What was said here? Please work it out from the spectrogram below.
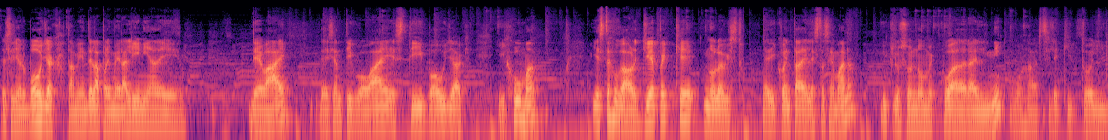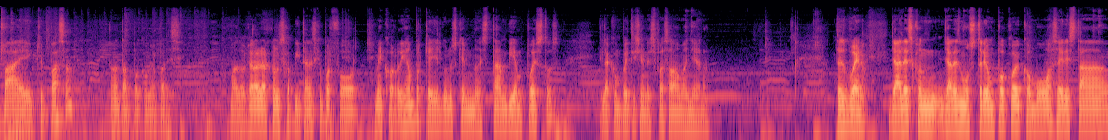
El señor Bojack también de la primera línea de, de Bai, de ese antiguo Bai, Steve, Bojack y Huma. Y este jugador Jepe que no lo he visto. Me di cuenta de él esta semana. Incluso no me cuadra el nick. Vamos a ver si le quito el bye. ¿Qué pasa? No, tampoco me aparece. Más a tocar hablar con los capitanes que por favor me corrijan porque hay algunos que no están bien puestos. Y la competición es pasado mañana. Entonces bueno, ya les, ya les mostré un poco de cómo va a ser esta,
